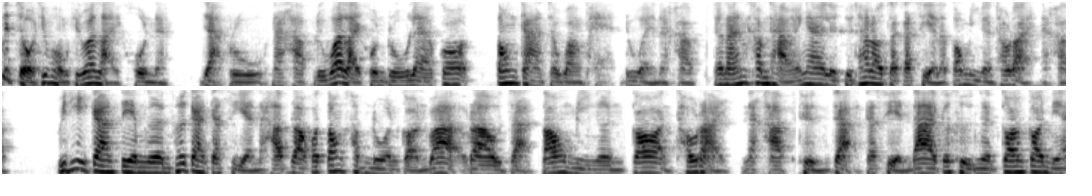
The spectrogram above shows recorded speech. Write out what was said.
เป็นโจทย์ที่ผมคิดว่าหลายคนเนี่ยอยากรู้นะครับ หรือว่าหลายคนรู้แล้วก็ต้องการจะวางแผนด้วยนะครับ ดังนั้นคำถามง่ายๆเลยคือถ้าเราจะเกษียณเราต้องมีเงินเท่าไหร่นะครับ วิธีการเตรียมเงินเพื่อการเกษียณนะครับ เราก็ต้องคำนวณก่อนว่าเราจะต้องมีเงินก้อนเท่าไหร่นะครับ ถึงจะเกษียณได้ก็คือเงินก้อนก้อนนี้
